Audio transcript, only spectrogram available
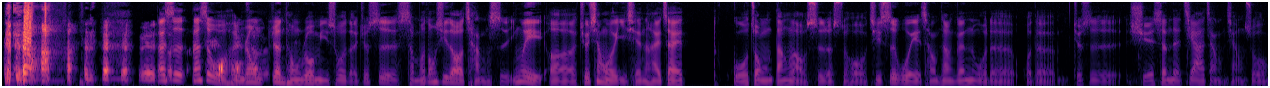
但是但是我很认认同 Romi 说的，就是什么东西都要尝试，因为呃，就像我以前还在国中当老师的时候，其实我也常常跟我的我的就是学生的家长讲说。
